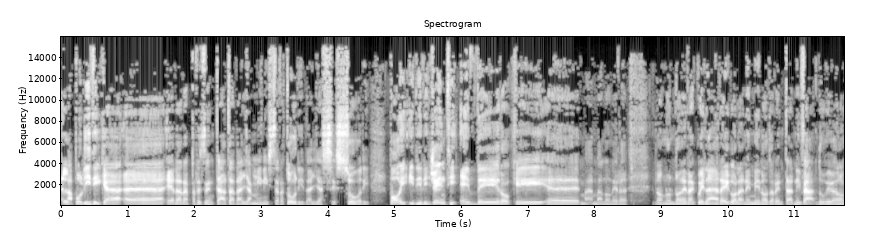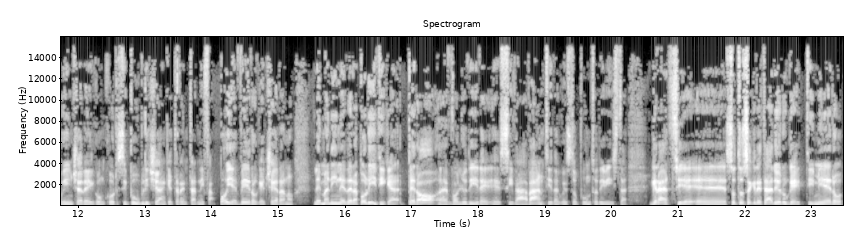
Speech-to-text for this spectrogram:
la politica eh, era rappresentata dagli amministratori, dagli assessori, poi i dirigenti è vero che, eh, ma, ma non, era, non, non, era, quella regola nemmeno 30 anni fa, dovevano vincere i concorsi pubblici anche 30 anni fa, poi è vero che c'erano le manine della politica, però eh, voglio dire eh, si va avanti da questo punto di vista. Grazie. Eh, sottosegretario Rughetti, mi ero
